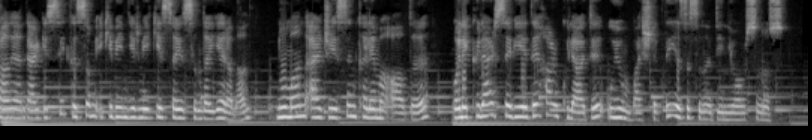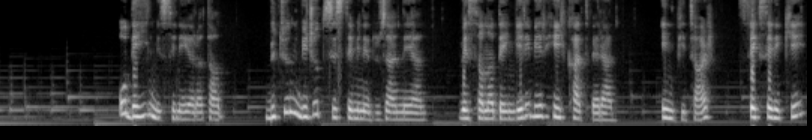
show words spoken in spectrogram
Çağlayan Dergisi Kasım 2022 sayısında yer alan Numan Erciyes'in kaleme aldığı Moleküler Seviyede Harikulade Uyum başlıklı yazısını dinliyorsunuz. O değil mi seni yaratan, bütün vücut sistemini düzenleyen ve sana dengeli bir hilkat veren? İnfitar 82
